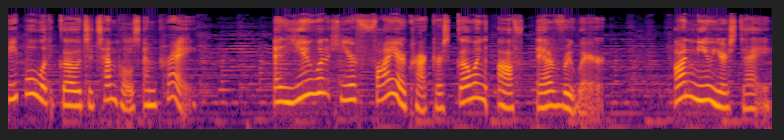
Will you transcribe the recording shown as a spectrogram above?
people would go to temples and pray. And you would hear firecrackers going off everywhere on New Year's Day.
